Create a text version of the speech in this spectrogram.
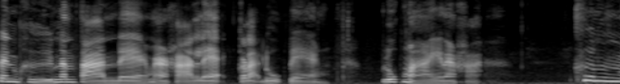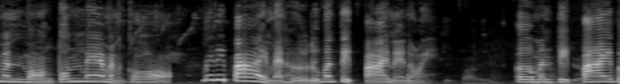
เป็นพื้นน้ำตาลแดงนะคะ และกระดูกแดง ลูกไม้นะคะ ขึ้นมันมองต้นแม่มันก็ไม่ได้ป้ายแม้เธอ หรือมันติดป้ายหน่อยติดป้ายหน่อยๆเออ มันติดป้ายไป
